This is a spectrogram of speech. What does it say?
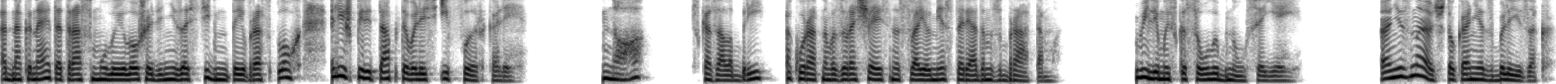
Однако на этот раз мулы и лошади, не застигнутые врасплох, лишь перетаптывались и фыркали. «Но», — сказала Бри, аккуратно возвращаясь на свое место рядом с братом. Уильям искоса улыбнулся ей. «Они знают, что конец близок»,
